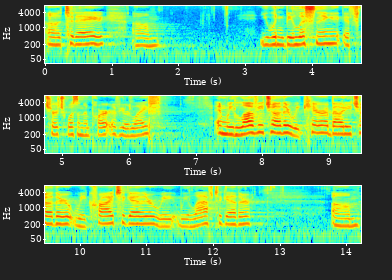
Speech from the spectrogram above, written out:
uh, today. Um, you wouldn't be listening if church wasn't a part of your life. And we love each other, we care about each other, we cry together, we, we laugh together. Um,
